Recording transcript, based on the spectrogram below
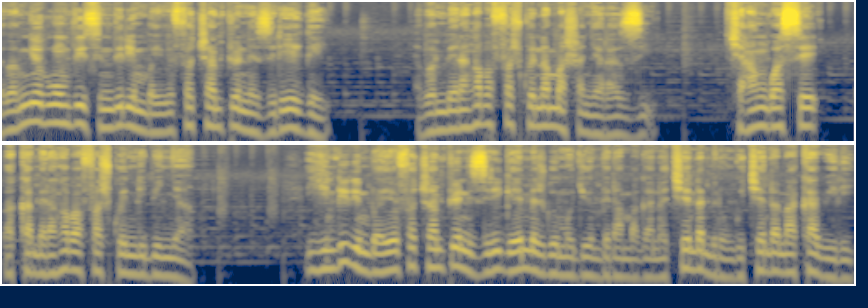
bamwe bumvise indirimbo uefa champions league bamera nk'abafashwe n'amashanyarazi cyangwa se bakamera nk'abafashwe n'ibinya iyi ndirimbo ya uefa champions league yemejwe mu gihumbi na magana cyenda mirongo icyenda na kabiri.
